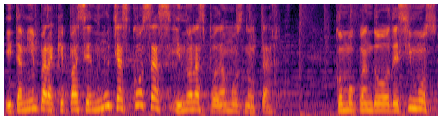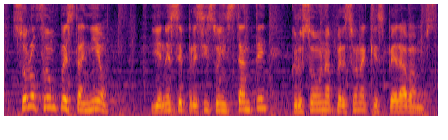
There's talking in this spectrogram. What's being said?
y también para que pasen muchas cosas y no las podamos notar. Como cuando decimos solo fue un pestañeo y en ese preciso instante cruzó una persona que esperábamos.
